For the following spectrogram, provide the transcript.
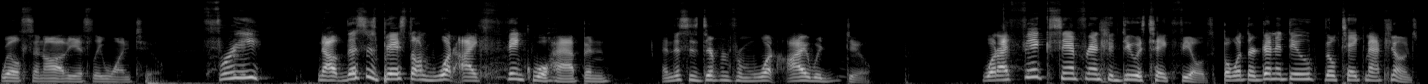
Wilson obviously won two. Free. Now, this is based on what I think will happen, and this is different from what I would do. What I think San Fran should do is take Fields, but what they're to do, they'll take Mac Jones.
